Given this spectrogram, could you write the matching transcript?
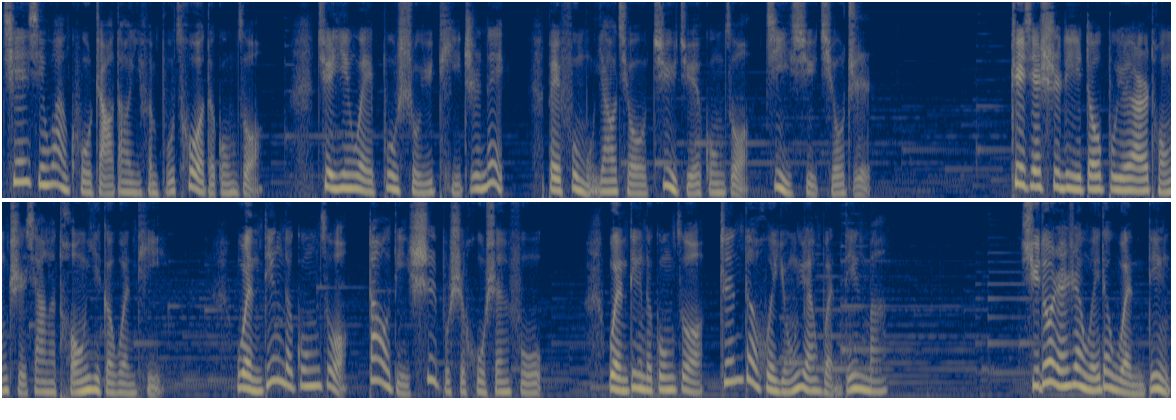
千辛万苦找到一份不错的工作，却因为不属于体制内。被父母要求拒绝工作，继续求职。这些事例都不约而同指向了同一个问题：稳定的工作到底是不是护身符？稳定的工作真的会永远稳定吗？许多人认为的稳定，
